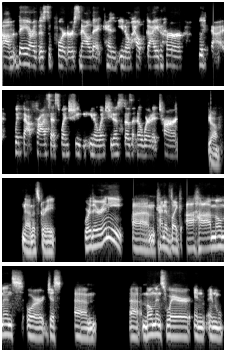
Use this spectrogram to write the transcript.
um, they are the supporters now that can you know help guide her with that with that process when she you know when she just doesn't know where to turn. Yeah, no, that's great. Were there any um, kind of like aha moments or just um, uh, moments where in in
